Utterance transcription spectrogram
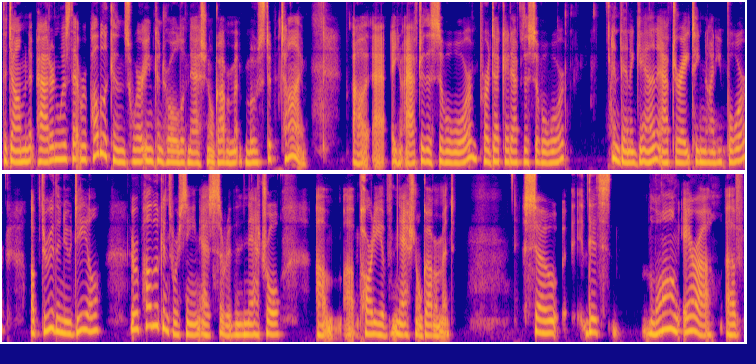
the dominant pattern was that Republicans were in control of national government most of the time. Uh, you know, after the Civil War, for a decade after the Civil War, and then again after 1894, up through the New Deal, the Republicans were seen as sort of the natural um, uh, party of national government. So this long era of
